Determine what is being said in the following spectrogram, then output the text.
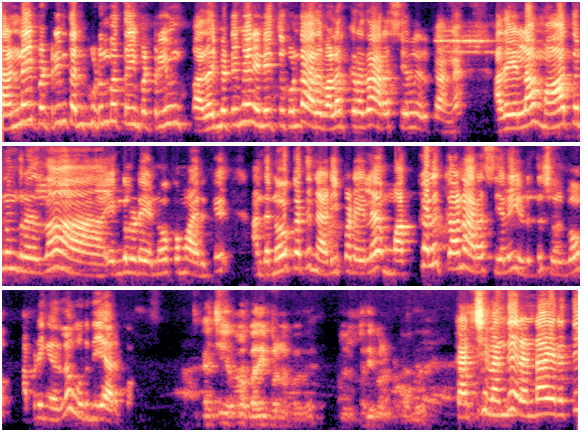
தன்னை பற்றியும் தன் குடும்பத்தை பற்றியும் அதை மட்டுமே நினைத்து கொண்டு அதை வளர்க்கிறதா அரசியல் இருக்காங்க. அதையெல்லாம் மாத்தணுங்கிறது தான் எங்களுடைய நோக்கமா இருக்கு. அந்த நோக்கத்தின் அடிப்படையில மக்களுக்கான அரசியலை எடுத்து சொல்வோம் அப்படிங்கிறதுல உறுதியா இருக்கும். கட்சி எப்போ பதிவு பண்ண போகுது? கட்சி வந்து ரெண்டாயிரத்தி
